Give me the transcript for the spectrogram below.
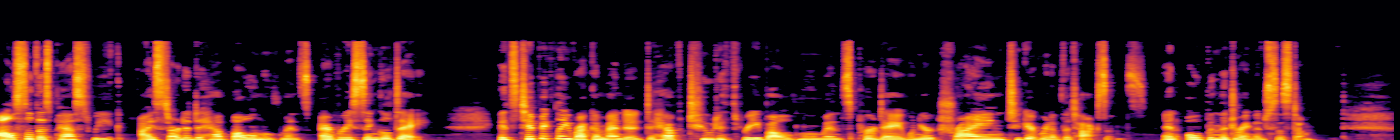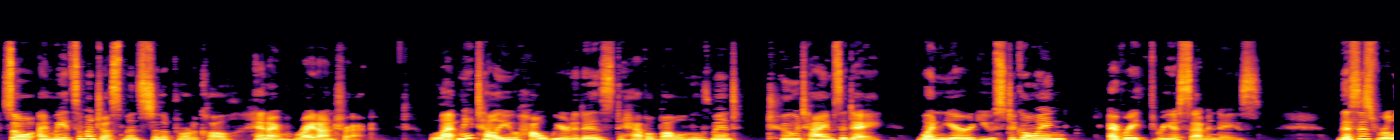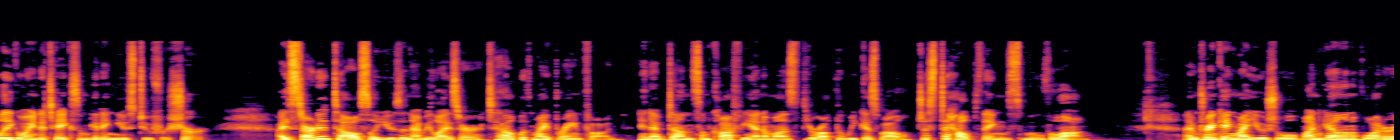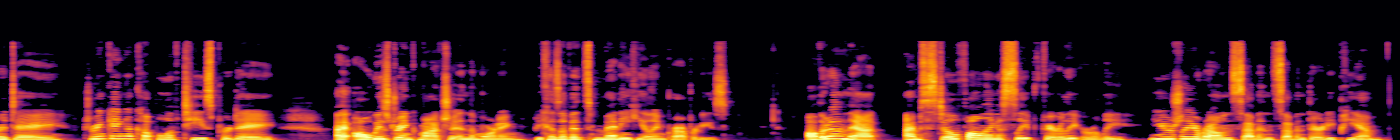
Also, this past week, I started to have bowel movements every single day. It's typically recommended to have two to three bowel movements per day when you're trying to get rid of the toxins and open the drainage system. So I made some adjustments to the protocol and I'm right on track. Let me tell you how weird it is to have a bowel movement two times a day when you're used to going every three to seven days. This is really going to take some getting used to for sure. I started to also use a nebulizer to help with my brain fog and have done some coffee enemas throughout the week as well, just to help things move along. I'm drinking my usual one gallon of water a day, drinking a couple of teas per day. I always drink matcha in the morning because of its many healing properties. Other than that, I'm still falling asleep fairly early, usually around 7 7:30 p.m.,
